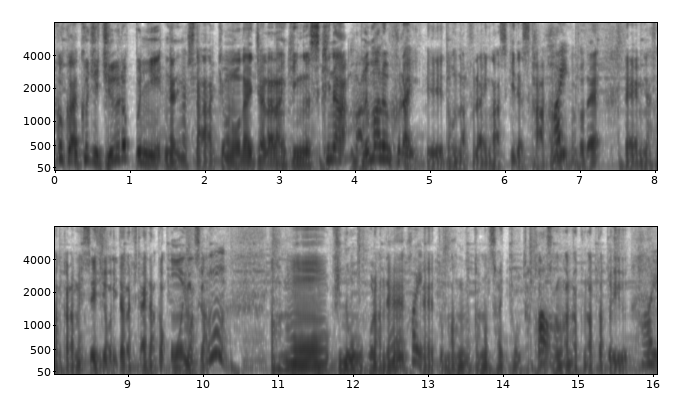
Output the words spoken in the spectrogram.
刻は9時16分になりました。今日のお題ジャラランキング好きなまるまるフライ、えーどんなフライが好きですか？ということで、えー皆さんからメッセージをいただきたいなと思いますが、あのー昨日ほらね、はい。えー、と漫画家の斎藤隆夫さんが亡くなったという、はい。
